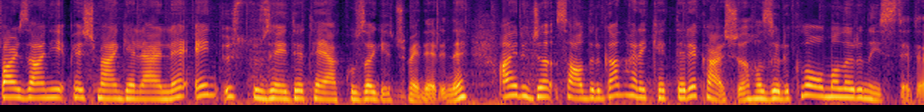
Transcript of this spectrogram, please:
Barzani peşmergelerle en üst düzeyde teyakkuza geçmelerini, ayrıca saldırgan hareketlere karşı hazırlıklı olmalarını istedi.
